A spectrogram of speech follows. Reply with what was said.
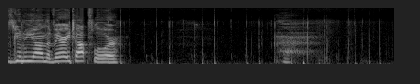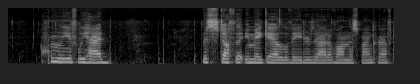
is going to be on the very top floor. Only if we had the stuff that you make elevators out of on this Minecraft.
